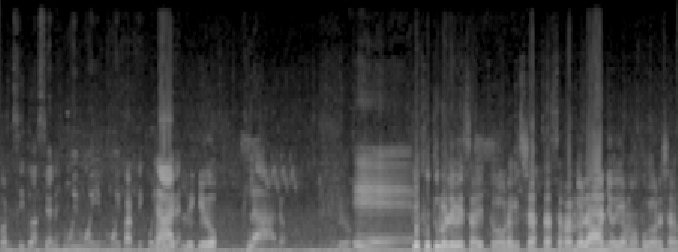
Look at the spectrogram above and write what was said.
por situaciones muy, muy, muy particulares. Ah, le, quedó. Claro. Eh, ¿Qué futuro le ves a esto? Ahora que ya está cerrando el año, digamos, porque ahora ya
